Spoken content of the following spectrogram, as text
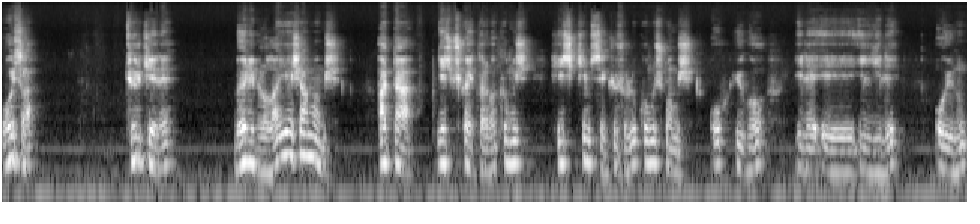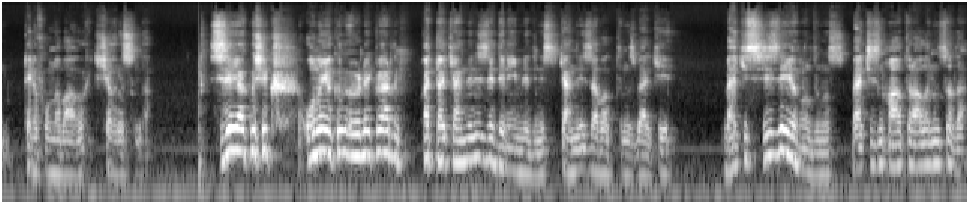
Oysa Türkiye'de böyle bir olay yaşanmamış. Hatta geçmiş kayıtlara bakılmış hiç kimse küfürlü konuşmamış. O Hugo ile e, ilgili oyunun telefonla bağlanan kişi arasında. Size yaklaşık 10'a yakın örnek verdim. Hatta kendiniz de deneyimlediniz. Kendiniz de baktınız belki. Belki siz de yanıldınız. Belki sizin hatıralarınızda da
